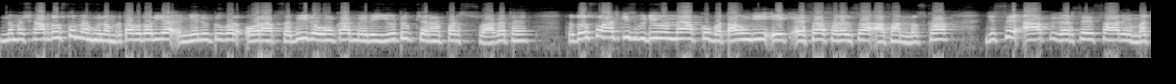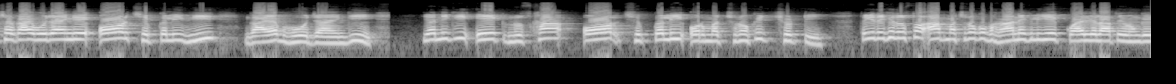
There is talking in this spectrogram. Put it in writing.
नमस्कार दोस्तों, मैं हूँ नम्रता भदौरिया इंडियन यूट्यूबर और आप सभी लोगों का मेरे यूट्यूब चैनल पर स्वागत है। तो दोस्तों, आज की इस वीडियो में मैं आपको बताऊँगी एक ऐसा सरल सा आसान नुस्खा, जिससे आपके घर से सारे मच्छर गायब हो जाएँगे और छिपकली भी गायब हो जाएँगी। यानी कि एक नुस्खा और छिपकली और मच्छरों की छुट्टी। तो ये देखिए दोस्तों, आप मच्छरों को भगाने के लिए कॉयल जलाते होंगे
